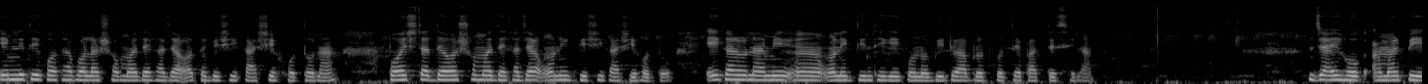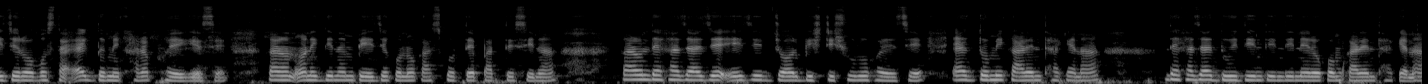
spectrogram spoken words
এমনিতেই কথা বলার সময় দেখা যায় অত বেশি কাশি হতো না। বয়সটা দেওয়ার সময় দেখা যায় অনেক বেশি কাশি হতো। এই কারণে আমি অনেক দিন থেকেই কোনো ভিডিও আপলোড করতে পারতেছি না। যাই হোক, আমার পেজের অবস্থা একদমই খারাপ হয়ে গেছে। কারণ অনেক দিন আমি পেজে কোনো কাজ করতে পারতেছি না। কারণ দেখা যায় যে, এই যে ঝড় বৃষ্টি শুরু হয়েছে, একদমই কারেন্ট থাকে না। দেখা যায় দুই দিন, তিন দিন এরকম কারেন্ট থাকে না।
